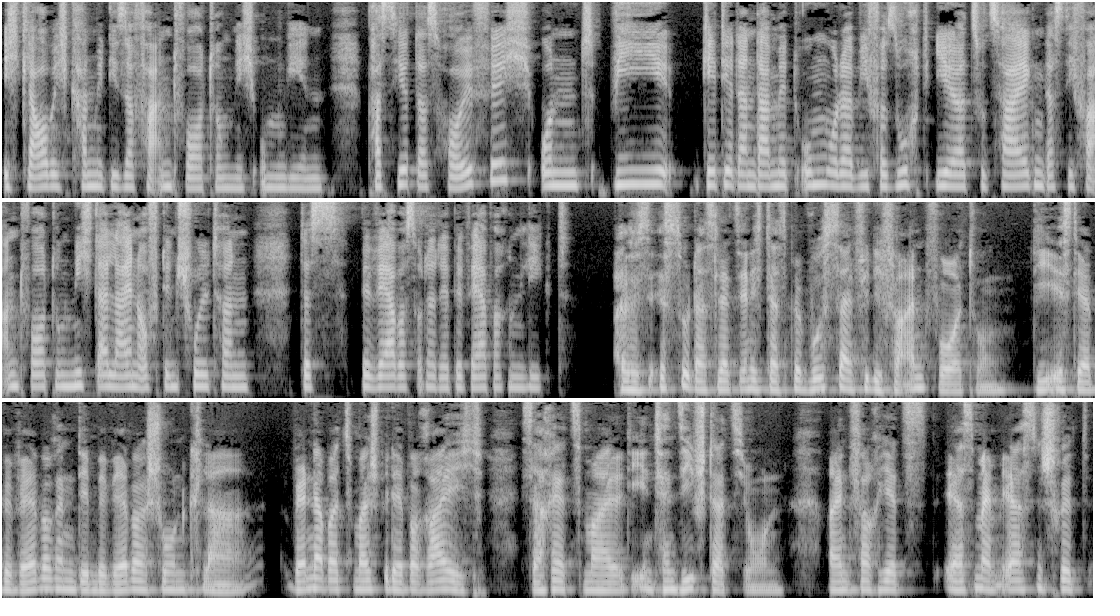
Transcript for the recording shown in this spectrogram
ich glaube, ich kann mit dieser Verantwortung nicht umgehen. Passiert das häufig und wie geht ihr dann damit um oder wie versucht ihr zu zeigen, dass die Verantwortung nicht allein auf den Schultern des Bewerbers oder der Bewerberin liegt? Also es ist so, dass letztendlich das Bewusstsein für die Verantwortung, die ist der Bewerberin, dem Bewerber schon klar. Wenn aber zum Beispiel der Bereich, ich sage jetzt mal die Intensivstation, einfach jetzt erstmal im ersten Schritt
